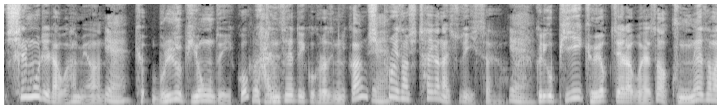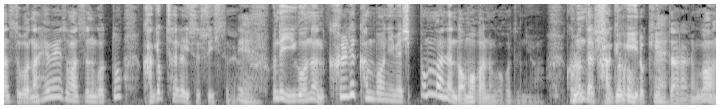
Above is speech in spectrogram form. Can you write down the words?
실물이라고 하면 예. 물류 비용도 있고 그렇죠. 관세도 있고 그러니까 10% 예. 이상씩 차이가 날 수도 있어요. 예. 그리고 비교역제라고 해서 국내에서만 쓰거나 해외에서만 쓰는 것도 가격 차이가 있을 수 있어요. 그런데 예. 이거는 클릭 한 번이면 10분 만에 넘어가는 거거든요. 그런데 가격이 이렇게 예. 있다라는 건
